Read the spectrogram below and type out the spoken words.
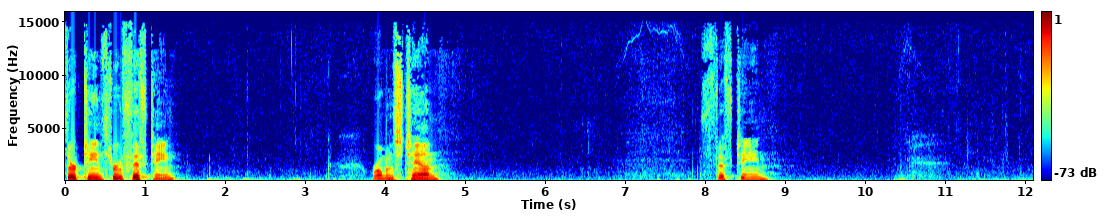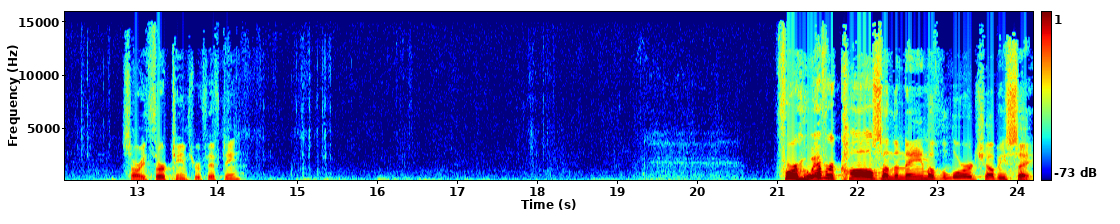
13 through 15. Romans 10 15 sorry, 13 through 15. For whoever calls on the name of the Lord shall be saved.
